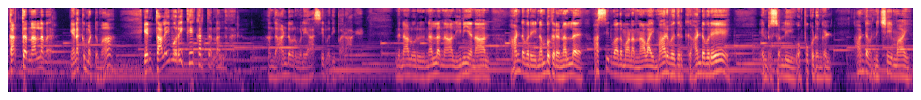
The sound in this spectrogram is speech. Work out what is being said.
கர்த்தர் நல்லவர் எனக்கு மட்டுமா? என் தலைமுறைக்கே கர்த்தர் நல்லவர். அந்த ஆண்டவர் உங்களை ஆசீர்வதிப்பாராக. இந்த நாள் ஒரு நல்ல நாள் இனிய நாள். ஆண்டவரை நம்புகிற நல்ல ஆசீர்வாதமான நாளாய் மாறுவதற்கு ஆண்டவரே என்று சொல்லி ஒப்புக்கொடுங்கள். ஆண்டவர் நிச்சயமாய்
